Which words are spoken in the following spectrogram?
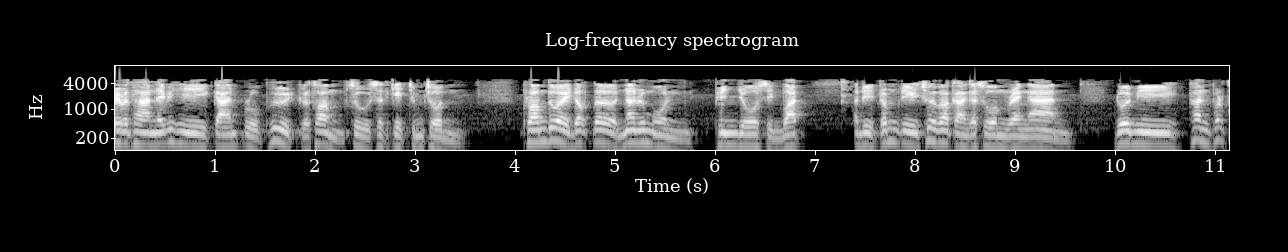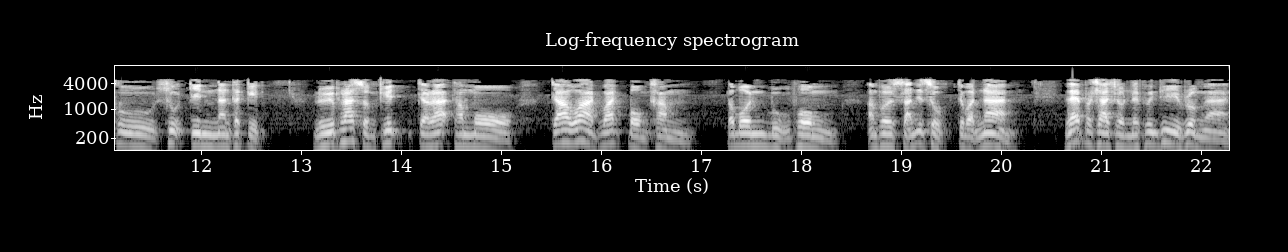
เป็นประธานในพิธีการปลูกพืชกระท่อมสู่เศรษฐกิจชุมชน พร้อมด้วยดรนฤมลพินโยสินวัตรอดีตรัฐมนตรีช่วยว่าการกระทรวงแรงงาน โดยมีท่านพระครูสุจินนันทกิจ หรือพระสมคิดจระธรรมโม เจ้าวาดวัดโป่งคำตำบลบุ่พงอำเภอสันติสุขจังหวัดน่าน และประชาชนในพื้นที่ร่วมงาน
